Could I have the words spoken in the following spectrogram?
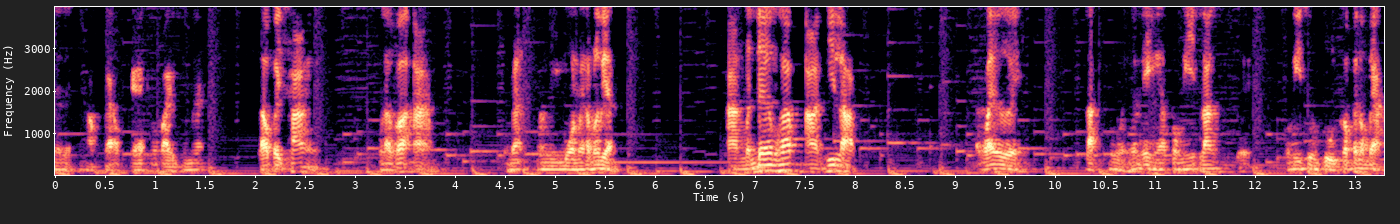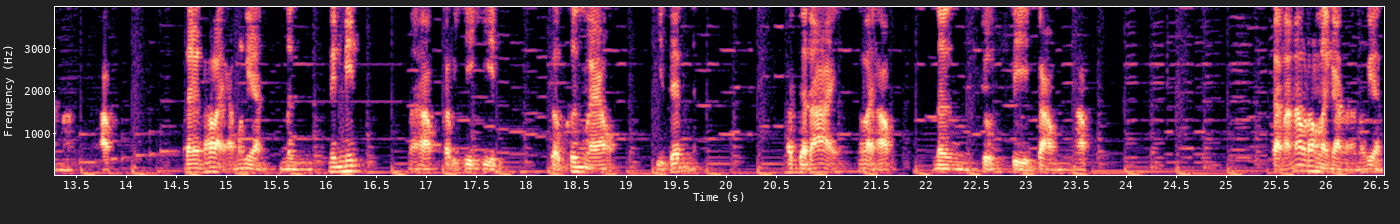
นั่นแหละเอาเป่าแก๊สเข้าไปใช่ไหมเราไปชั่งเราก็อ่าน นไหมมันมีมวลไหมครับนักเรียน อ่านเหมือนเดิมครับ อ่านที่หลักอะไรเอ่ยหลักหน่วยนั่นเองครับตรงนี้ล่างสุดเลยตรงนี้ศูนย์ศูนย์ก็ไม่ต้องแบ่งนะครับได้เท่าไหร่ครับนักเรียนหนึ่งนิดๆนะครับ กับอีกกี่ขีดเกือบครึ่งแล้วกี่เส้นเนี่ยก็จะได้เท่าไหร่ครับหนึ่งจุดสี่กรัมครับจากนั้นเราทำอะไรกันนะนักเรียน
